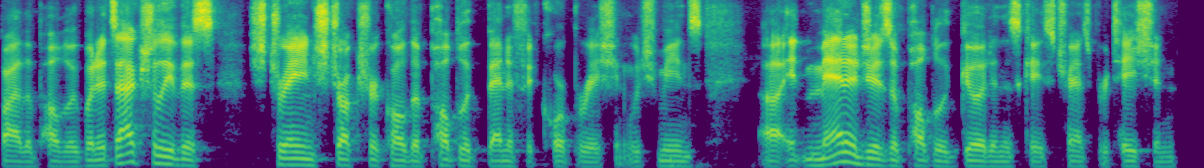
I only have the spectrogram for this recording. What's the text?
by the public. But it's actually this strange structure called a public benefit corporation, which means uh, it manages a public good, in this case, transportation,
